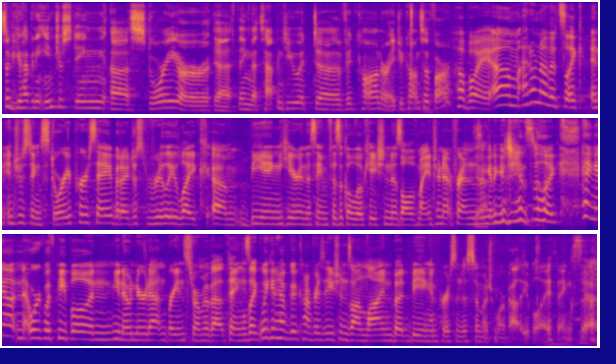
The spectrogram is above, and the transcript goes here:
So, do you have any interesting uh, story or uh, thing that's happened to you at uh, VidCon or EduCon so far? Oh boy, um, I don't know that's like an interesting story per se, but I just really like um, being here in the same physical location as all of my internet friends Yeah. and getting a chance to like hang out and network with people and you know nerd out and brainstorm about things. Like we can have good conversations online, but being in person is so much more valuable. I think so.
